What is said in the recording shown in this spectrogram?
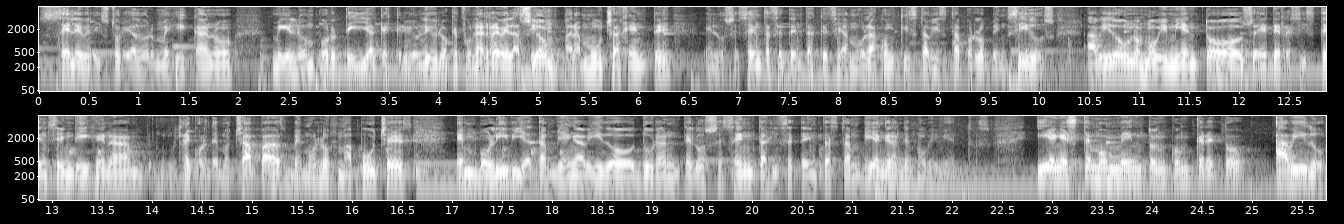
célebre historiador mexicano Miguel León Portilla, que escribió un libro que fue una revelación para mucha gente en los 60, 70 que se llamó La conquista vista por los vencidos. Ha habido unos movimientos eh, de resistencia indígena, recordemos Chiapas, vemos los mapuches, en Bolivia también ha habido durante los 60 y 70 también grandes movimientos. Y en este momento en concreto ha habido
